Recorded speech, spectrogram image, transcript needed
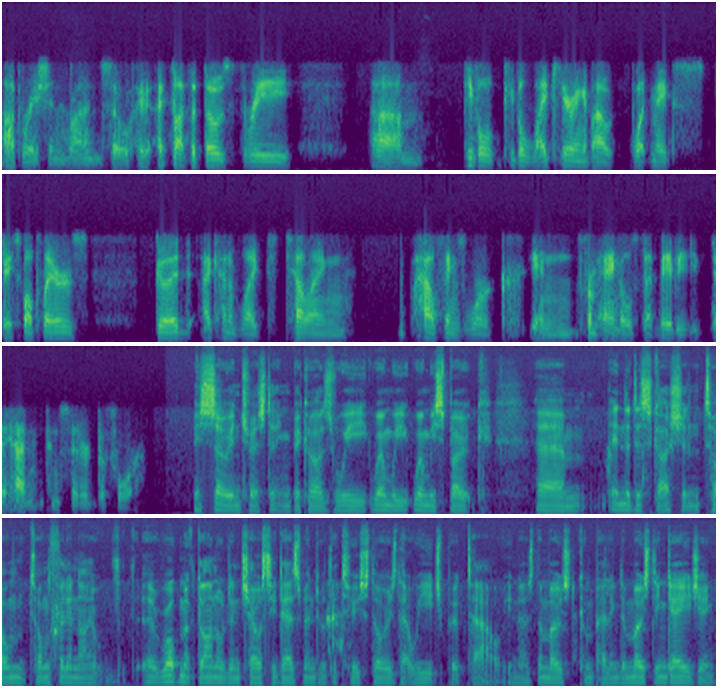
operation run. So I, I thought that those three um, people people like hearing about what makes baseball players good. I kind of liked telling how things work in from angles that maybe they hadn't considered before. It's so interesting because we when we when we spoke um, in the discussion, Tom Tom Phil and I, uh, Rob McDonald and Chelsea Desmond were the two stories that we each picked out. You know, as the most compelling, the most engaging,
